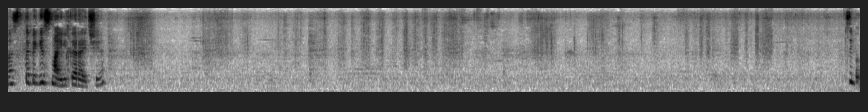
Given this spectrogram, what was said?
मस्तपैकी स्माइल करायची आहे सिंपल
